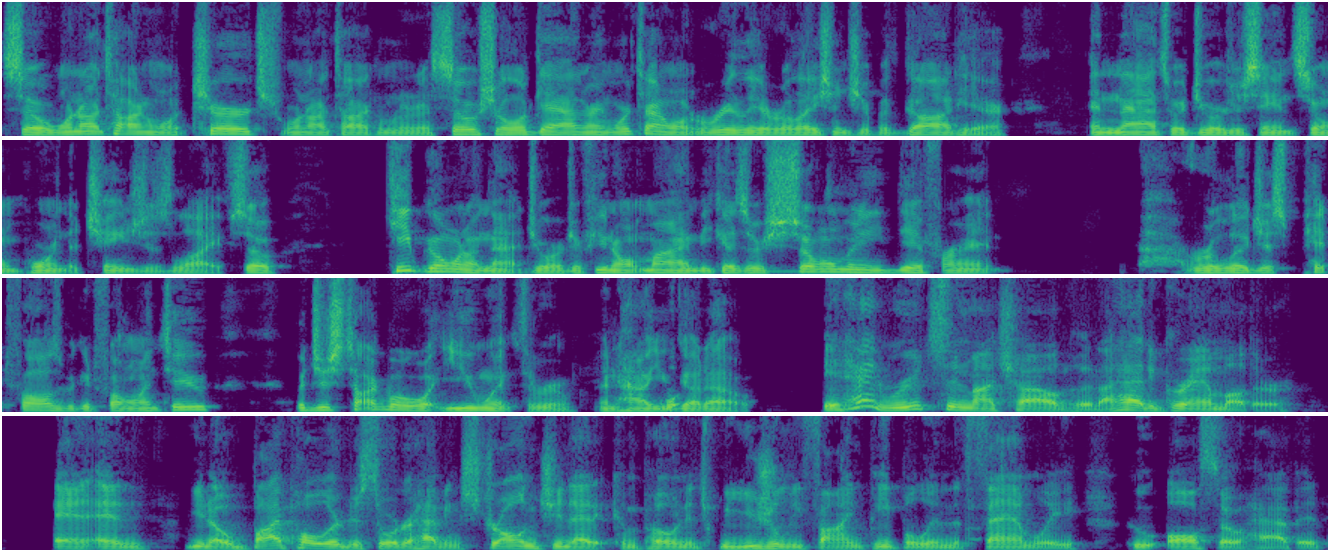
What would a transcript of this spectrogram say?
So we're not talking about church. We're not talking about a social gathering. We're talking about really a relationship with God here. And that's what George is saying is so important that changed his life. So keep going on that, George, if you don't mind, because there's so many different uh, religious pitfalls we could fall into. But just talk about what you went through and how you Well- got out. it had roots in my childhood. I had a grandmother, and, and you know, bipolar disorder having strong genetic components, we usually find people in the family who also have it.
